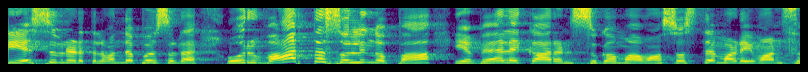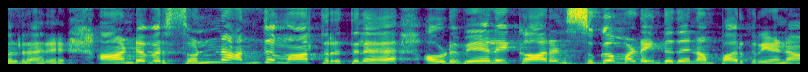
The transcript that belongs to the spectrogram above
இயேசுவினிடத்தில் வந்தப்போ சொல்கிறார் ஒரு வார்த்தை சொல்லுங்கப்பா என் வேலைக்காரன் சுகமாவான் சொஸ்தமடைவான்னு சொல்கிறாரு ஆண்டவர் சொன்ன அந்த மாத்திரத்தில் அவரோட வேலைக்காரன் சுகமடைந்ததை நாம் பார்க்குறேன் ஏன்னா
